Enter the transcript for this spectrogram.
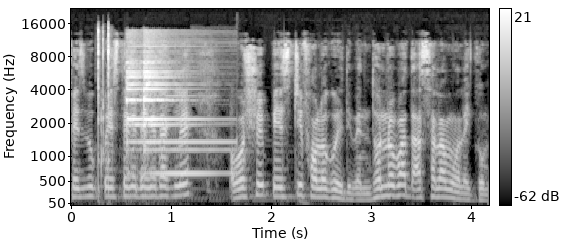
ফেসবুক পেজ থেকে দেখে থাকলে অবশ্যই পেজটি ফলো করে দিবেন। ধন্যবাদ, আসসালামু আলাইকুম।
